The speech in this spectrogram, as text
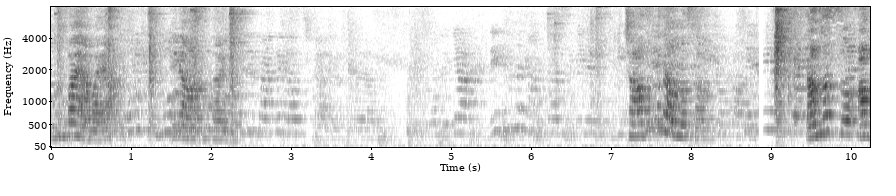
Bunun baya baya bir ağzındaydı. Çaldın mı damla su? Damla su al.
